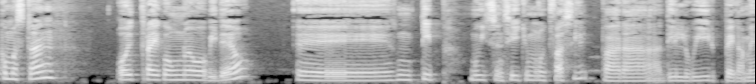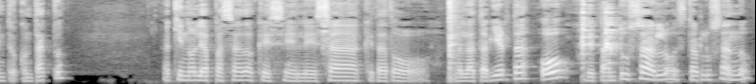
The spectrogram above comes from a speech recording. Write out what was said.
¿cómo están? Hoy traigo un nuevo video. Eh, un tip muy sencillo, muy fácil para diluir pegamento de contacto. Aquí no le ha pasado que se les ha quedado la lata abierta o de tanto usarlo, estarlo usando,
